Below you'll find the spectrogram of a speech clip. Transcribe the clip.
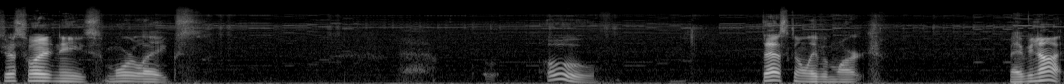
Just what it needs. More legs. Oh. That's going to leave a mark. Maybe not.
